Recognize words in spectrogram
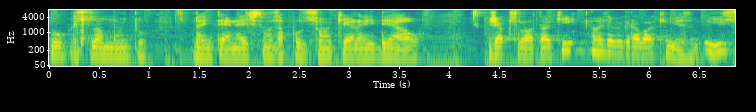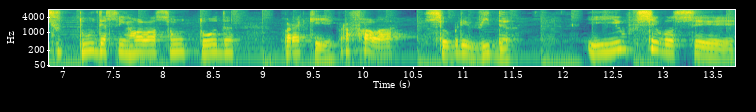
eu vou precisar muito da internet, então essa posição aqui ela é ideal. Já que o celular tá aqui, eu resolvi gravar aqui mesmo. E isso tudo, essa enrolação toda, para quê? Para falar sobre vida. E se você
